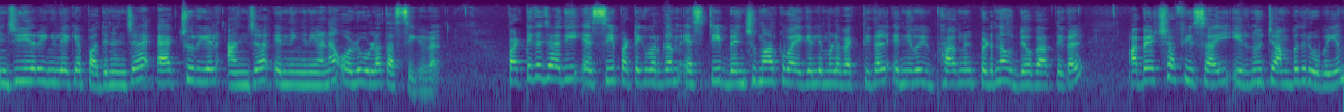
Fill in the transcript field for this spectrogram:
എഞ്ചിനീയറിംഗിലേക്ക് പതിനഞ്ച് ആക്ച്വറിയൽ അഞ്ച് എന്നിങ്ങനെയാണ് ഒഴിവുള്ള തസ്തികകൾ. പട്ടികജാതി എസ് സി പട്ടികവർഗം എസ് ടി ബെഞ്ച്മാർക്ക് വൈകല്യമുള്ള വ്യക്തികൾ എന്നിവ വിഭാഗങ്ങളിൽപ്പെടുന്ന ഉദ്യോഗാർത്ഥികൾ അപേക്ഷാ ഫീസായി ഇരുന്നൂറ്റി അമ്പത് രൂപയും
